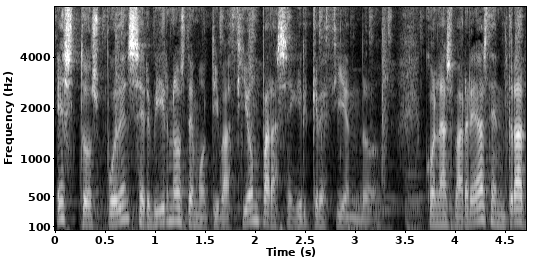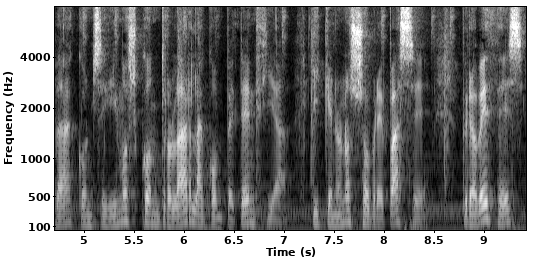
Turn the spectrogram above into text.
estos pueden servirnos de motivación para seguir creciendo. Con las barreras de entrada conseguimos controlar la competencia y que no nos sobrepase, pero a veces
